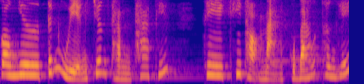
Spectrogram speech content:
còn như tính nguyện chân thành tha thiết thì khi thọ mạng của báo thân hết,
